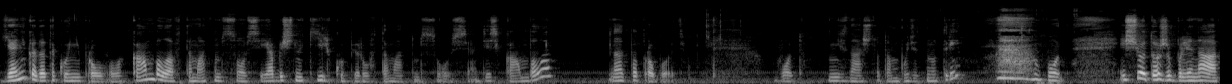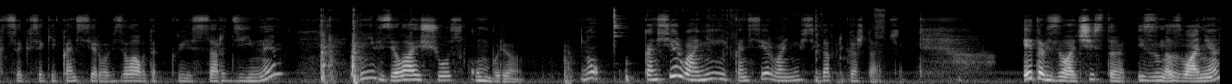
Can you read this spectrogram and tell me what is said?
я никогда такое не пробовала. Камбала в томатном соусе. Я обычно кильку беру в томатном соусе. А здесь камбала, надо попробовать. Вот, не знаю, что там будет внутри. Вот. Еще тоже были на акции всякие консервы. Взяла вот такие сардины. И взяла еще скумбрию. Ну, консервы, они, консервы, они всегда пригождаются. Это взяла чисто из-за названия.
